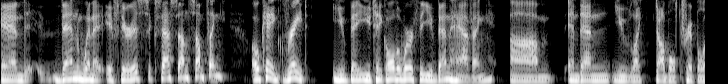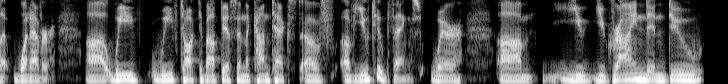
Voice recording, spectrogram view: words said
And then when it, if there is success on something, okay, great you've been you take all the work that you've been having um, and then you like double triple it whatever. Uh, we've we've talked about this in the context of of youtube things where um, you you grind and do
